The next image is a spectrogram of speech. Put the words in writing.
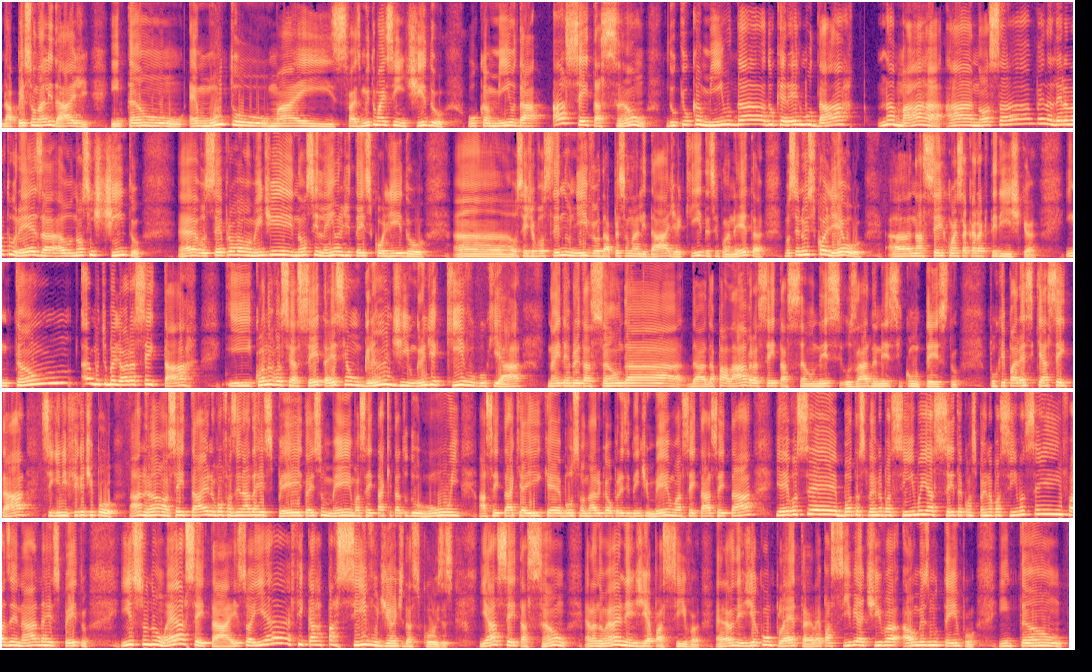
da personalidade. Então, é muito mais faz muito mais sentido o caminho da aceitação do que o caminho da do querer mudar na marra a nossa verdadeira natureza, o nosso instinto. É, você provavelmente não se lembra de ter escolhido, uh, ou seja, você no nível da personalidade aqui desse planeta, você não escolheu uh, nascer com essa característica. Então, é muito melhor aceitar. E quando você aceita, esse é um grande, um grande equívoco que há na interpretação da, da, da, palavra aceitação nesse, usada nesse contexto. Porque parece que aceitar significa tipo, ah não, aceitar e não vou fazer nada a respeito, é isso mesmo, aceitar que tá tudo ruim, aceitar que aí que é Bolsonaro que é o presidente mesmo, aceitar, aceitar, e aí você bota as pernas para cima e aceita com as pernas para cima sem fazer nada a respeito. Isso não é aceitar, isso aí é ficar passivo diante das coisas. E a aceitação, ela não é uma energia passiva, ela é uma energia completa, ela é passiva e ativa ao mesmo tempo. Então,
